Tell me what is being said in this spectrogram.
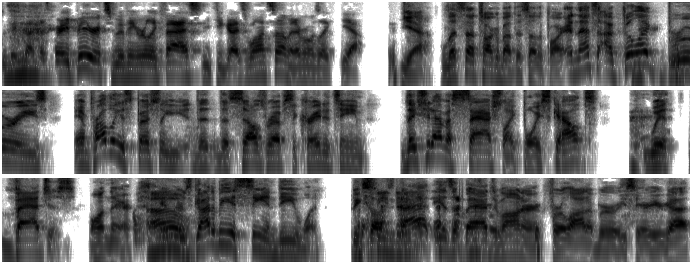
we've got this great beer. It's moving really fast. If you guys want some, and everyone's like, yeah. Yeah, let's not talk about this other part. And that's I feel like breweries and probably especially the the sales reps, the creative team, they should have a sash like Boy Scouts with badges on there. And Oh. there's got to be a C and D one because that is a badge of honor for a lot of breweries here. You got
